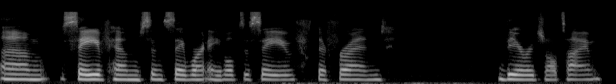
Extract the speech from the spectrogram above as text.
um save him since they weren't able to save their friend the original time.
